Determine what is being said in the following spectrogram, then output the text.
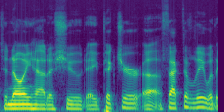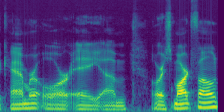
to knowing how to shoot a picture uh, effectively with a camera or a um, or a smartphone,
